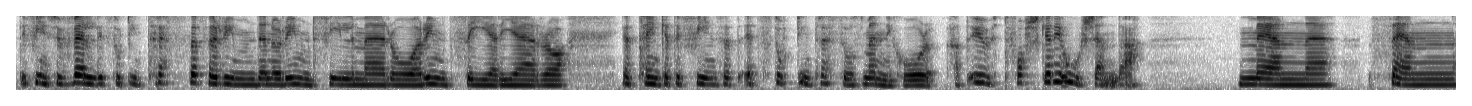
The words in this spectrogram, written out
det finns ju väldigt stort intresse för rymden och rymdfilmer och rymdserier. Och jag tänker att det finns ett, ett stort intresse hos människor att utforska det okända. Men eh, sen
